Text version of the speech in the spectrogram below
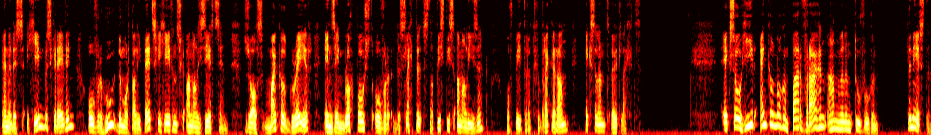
en er is geen beschrijving over hoe de mortaliteitsgegevens geanalyseerd zijn, zoals Michael Greyer in zijn blogpost over de slechte statistische analyse, of beter het gebrek eraan, excellent uitlegt. Ik zou hier enkel nog een paar vragen aan willen toevoegen. Ten eerste,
